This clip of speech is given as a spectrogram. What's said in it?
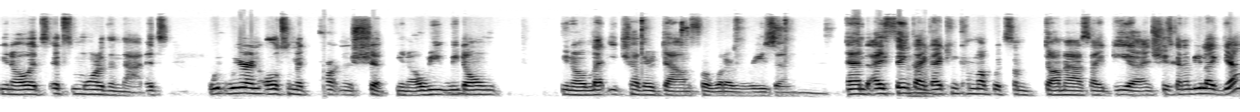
You know, it's it's more than that. It's we, we're an ultimate partnership. You know, we we don't, you know, let each other down for whatever reason. And I think like mm-hmm. I can come up with some dumbass idea, and she's gonna be like, "Yeah,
